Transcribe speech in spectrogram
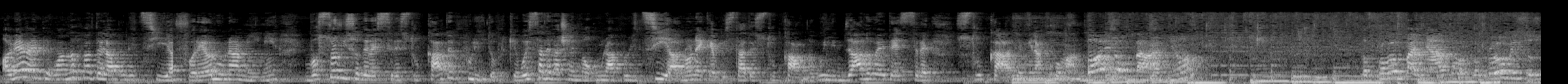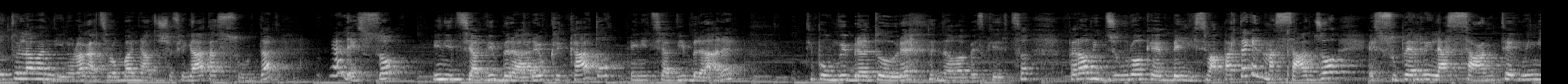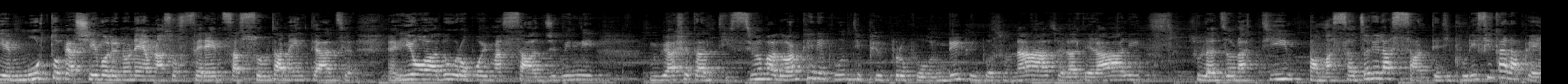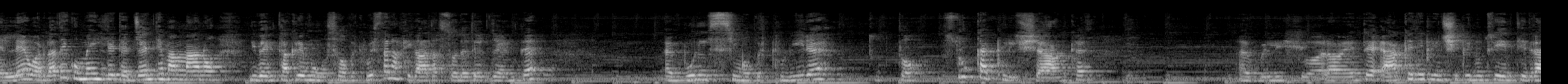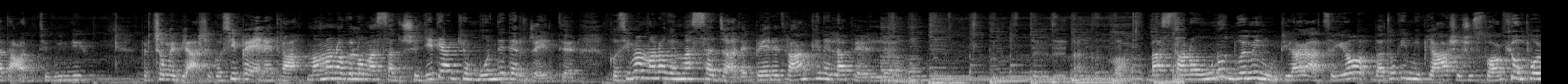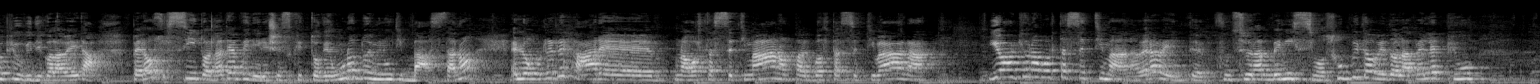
Ovviamente quando fate la pulizia Foreo Luna Mini il vostro viso deve essere struccato e pulito perché voi state facendo una pulizia, non è che vi state struccando, quindi già dovete essere struccate, mi raccomando. Poi lo bagno, l'ho proprio bagnato, l'ho proprio messo sotto il lavandino, ragazzi, l'ho bagnato, c'è figata assurda. E adesso inizia a vibrare, ho cliccato e inizia a vibrare tipo un vibratore, no vabbè scherzo, però vi giuro che è bellissimo, a parte che il massaggio è super rilassante, quindi è molto piacevole, non è una sofferenza assolutamente, anzi eh, io adoro poi i massaggi, quindi mi piace tantissimo, vado anche nei punti più profondi, tipo sul naso, ai laterali, sulla zona T, un massaggio rilassante, ti purifica la pelle, guardate come il detergente man mano diventa cremoso, perché questa è una figata sto detergente, è buonissimo per pulire tutto strucca e pulisce anche. È bellissimo veramente e anche dei principi nutrienti idratanti quindi perciò mi piace così penetra. Man mano che lo massaggio scegliete anche un buon detergente così man mano che massaggiate penetra anche nella pelle qua bastano uno o due minuti ragazze. Io dato che mi piace ci sto anche un po' in più vi dico la verità. Però sul sito andate a vedere c'è scritto che uno o due minuti bastano e lo potrete fare una volta a settimana un paio di volte a settimana? Io anche una volta a settimana veramente. Funziona benissimo. Subito vedo la pelle più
